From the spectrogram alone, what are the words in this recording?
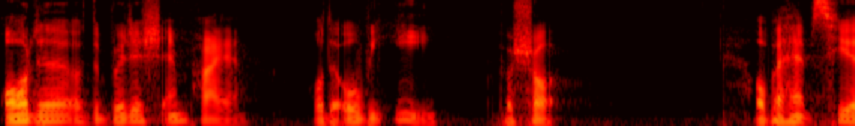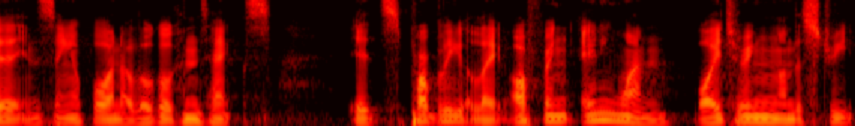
Order of the British Empire, or the OBE for short. Or perhaps here in Singapore, in our local context, it's probably like offering anyone loitering on the street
